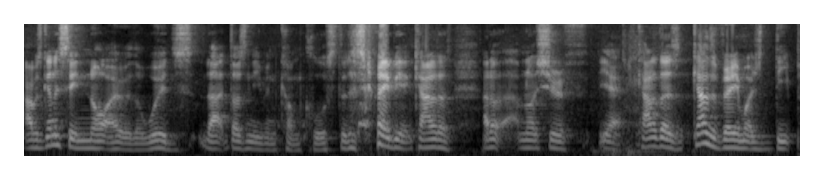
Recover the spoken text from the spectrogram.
I was going to say not out of the woods. That doesn't even come close to describing it. Canada. I don't. I'm not sure if. Yeah, Canada's Canada's very much deep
